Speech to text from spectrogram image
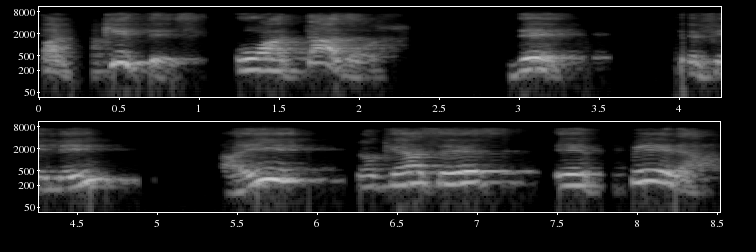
paquetes o atados de tefilín, ahí lo que hace es espera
